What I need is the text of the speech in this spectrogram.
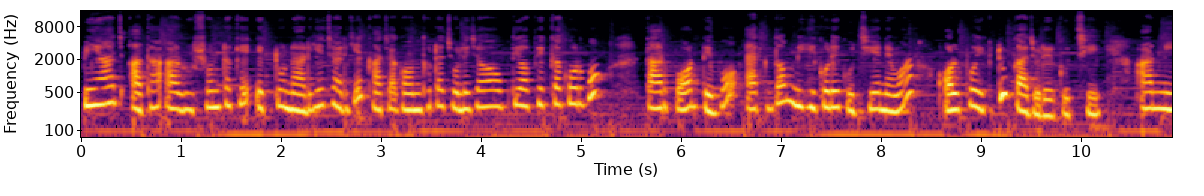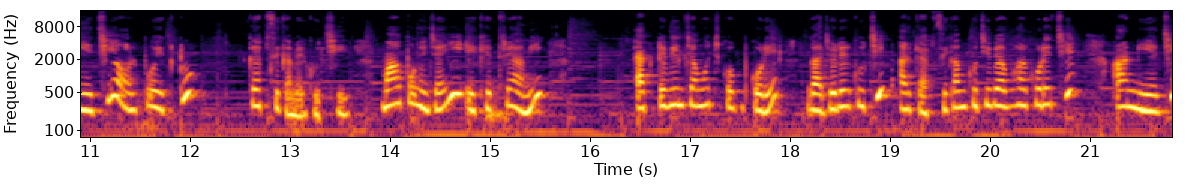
পেঁয়াজ, আদা আর রসুনটাকে একটু নাড়িয়ে চাড়িয়ে কাঁচা গন্ধটা চলে যাওয়া অবধি অপেক্ষা করব। তারপর দেব একদম মিহি করে কুচিয়ে নেওয়া অল্প একটু গাজরের কুচি। আর নিয়েছি অল্প একটু ক্যাপসিকামের কুচি। মাপ অনুযায়ী এক্ষেত্রে আমি এক টেবিল চামচ করে গাজরের কুচি আর ক্যাপসিকাম কুচি ব্যবহার করেছি আর নিয়েছি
